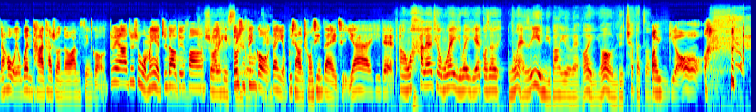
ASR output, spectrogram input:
然后我又问他，他说 No，I'm single。对啊，就是我们也知道对他方说了 he 都是 single，single，OK 但也不想重新在一起。Yeah，he did。啊，我吓了一跳，我还以为伊还觉着侬还是伊女朋友嘞。哎哟，乱七八糟。哎哟，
